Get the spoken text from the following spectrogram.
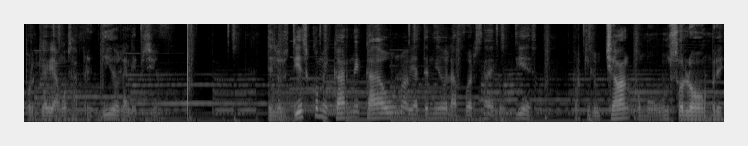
porque habíamos aprendido la lección. De los diez come carne, cada uno había tenido la fuerza de los diez, porque luchaban como un solo hombre.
